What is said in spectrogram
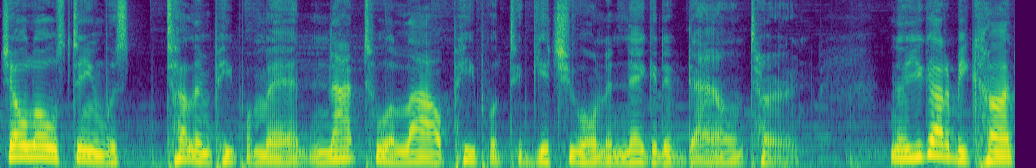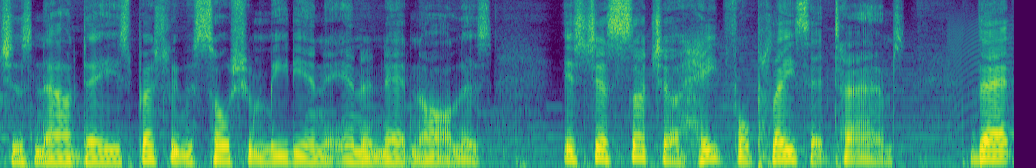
Joel Osteen was telling people, man, not to allow people to get you on a negative downturn. You know, you got to be conscious nowadays, especially with social media and the internet and all this. It's just such a hateful place at times that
